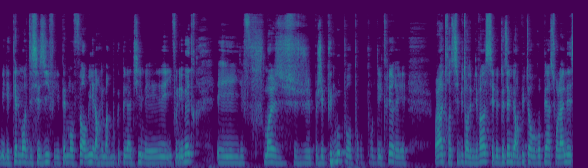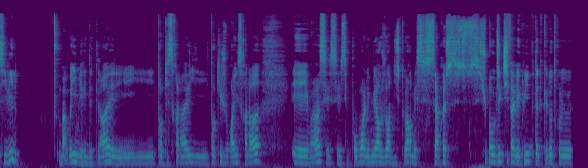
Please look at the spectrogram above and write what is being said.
Mais il est tellement décisif, il est tellement fort. Oui, alors il marque beaucoup de penalty, mais il faut les mettre. Et moi, j'ai plus de mots pour, pour, pour décrire. Et voilà, 36 buts en 2020, c'est le deuxième meilleur buteur européen sur l'année civile bah oui, il mérite d'être là et tant qu'il sera là, tant qu'il jouera, il sera là. Et voilà, c'est pour moi le meilleur joueur de l'histoire. Mais c'est après, je suis pas objectif avec lui. Peut-être que d'autres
